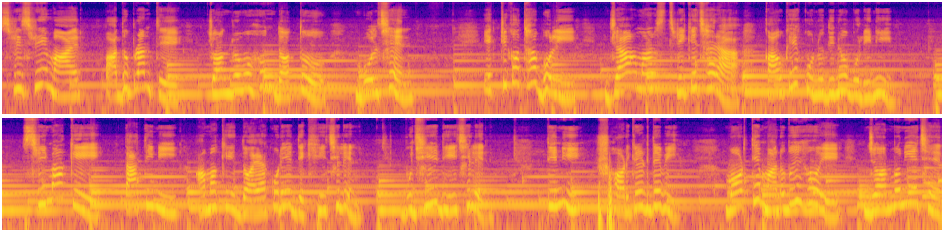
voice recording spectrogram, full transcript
শ্রী শ্রী মায়ের পাদপ্রান্তে চন্দ্রমোহন দত্ত বলছেন, একটি কথা বলি, যা আমার স্ত্রীকে ছাড়া কাউকে কোনোদিনও বলিনি। শ্রীমাকে তা তিনি আমাকে দয়া করে দেখিয়েছিলেন, বুঝিয়ে দিয়েছিলেন। তিনি স্বর্গের দেবী, মর্তে মানবী হয়ে জন্ম নিয়েছেন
